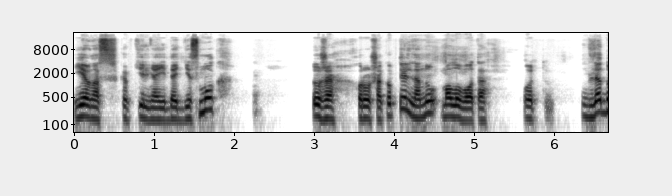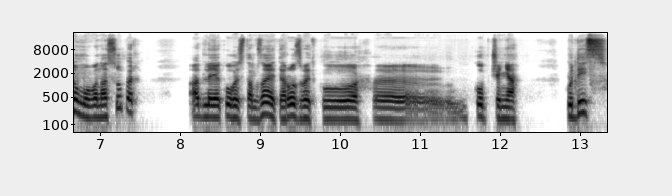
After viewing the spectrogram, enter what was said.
Є в нас коптільня йде Дісмок. Дуже хороша коптильня, ну, маловата. От, для дому вона супер, а для якогось там, знаєте, розвитку е, копчення кудись,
